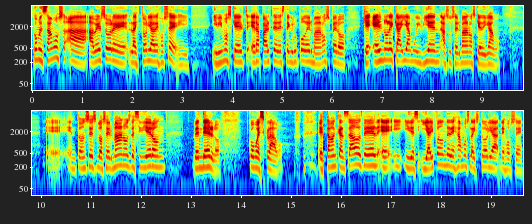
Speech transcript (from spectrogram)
comenzamos a, a ver sobre la historia de José. Y, y vimos que él era parte de este grupo de hermanos, pero que él no le caía muy bien a sus hermanos, que digamos. Eh, entonces los hermanos decidieron venderlo como esclavo. Estaban cansados de él eh, y, y ahí fue donde dejamos la historia de José.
